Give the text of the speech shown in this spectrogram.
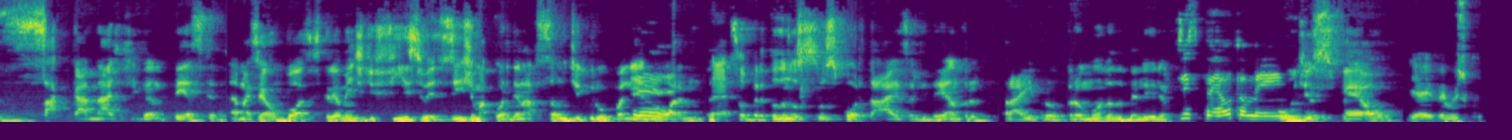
sacanagem gigantesca. É, mas é um boss extremamente difícil, exige uma coordenação de grupo ali é. enorme, né? Sobretudo nos, nos, portais ali dentro, pra ir pro, pro mundo do delírio. Dispel também. O Dispel. E aí vem o escudo,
